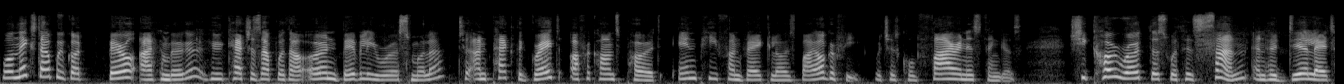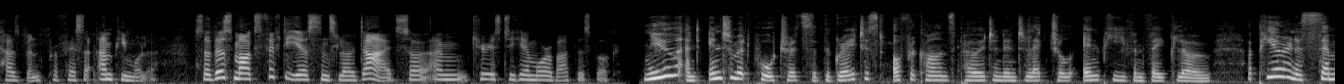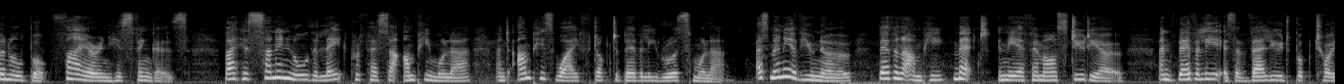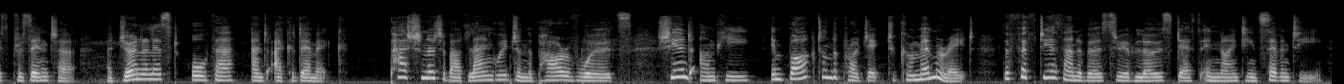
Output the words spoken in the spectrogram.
Well, next up, we've got Beryl Eichenberger, who catches up with our own Beverly Roos Muller to unpack the great Afrikaans poet N.P. van Wyk biography, which is called Fire in His Fingers. She co-wrote this with his son and her dear late husband, Professor Ampie Muller. So this marks 50 years since Louw died, so I'm curious to hear more about this book. New and intimate portraits of the greatest Afrikaans poet and intellectual N.P. van Wyk Louw appear in a seminal book, Fire in His Fingers, by his son-in-law, the late Professor Ampie Muller, and Ampie's wife, Dr. Beverly Roos Muller. As many of you know, Bev and Ampie met in the FMR studio, and Beverly is a valued book choice presenter, a journalist, author, and academic. Passionate about language and the power of words, she and Ampie embarked on the project to commemorate the 50th anniversary of Louw's death in 1970,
